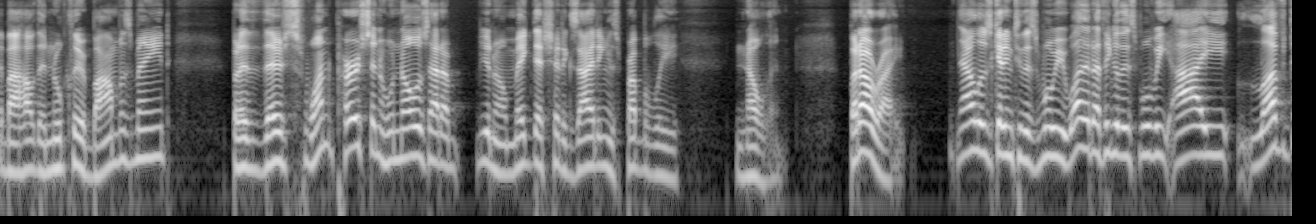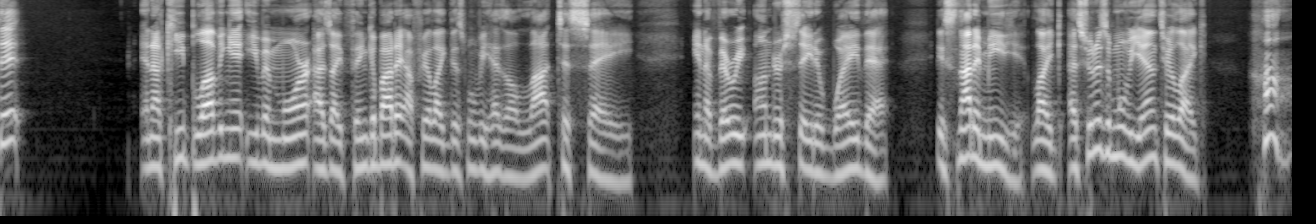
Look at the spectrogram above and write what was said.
about how the nuclear bomb was made. But if there's one person who knows how to, you know, make that shit exciting, is probably Nolan. But all right, now let's get into this movie. What did I think of this movie? I loved it and I keep loving it even more as I think about it. I feel like this movie has a lot to say in a very understated way that it's not immediate. Like as soon as the movie ends, you're like, huh.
